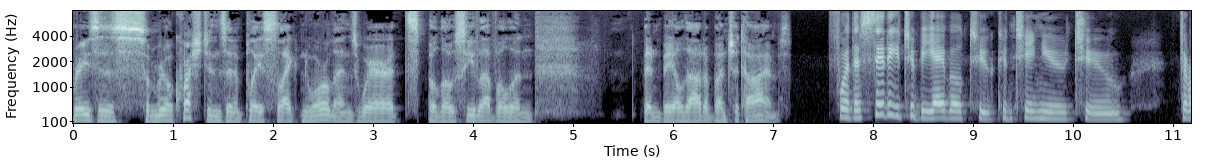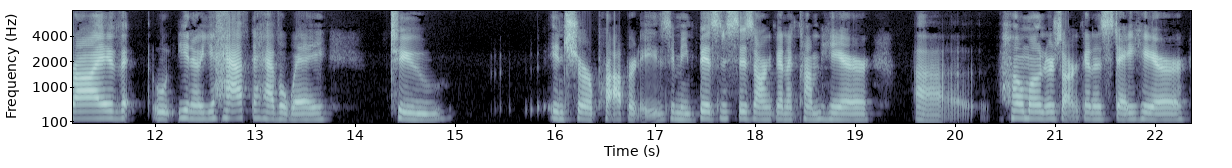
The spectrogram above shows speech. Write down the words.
raises some real questions in a place like New Orleans, where it's below sea level and been bailed out a bunch of times for the city to be able to continue to thrive, you know, you have to have a way to insure properties. I mean, businesses aren't going to come here, uh, homeowners aren't going to stay here.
